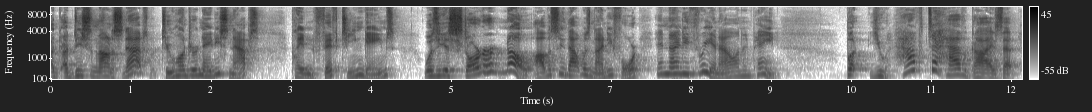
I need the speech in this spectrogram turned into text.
a, a, decent amount of snaps, but 280 snaps, played in 15 games. Was he a starter? No. Obviously, that was 94 and 93 in Allen and Payne. But you have to have guys that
